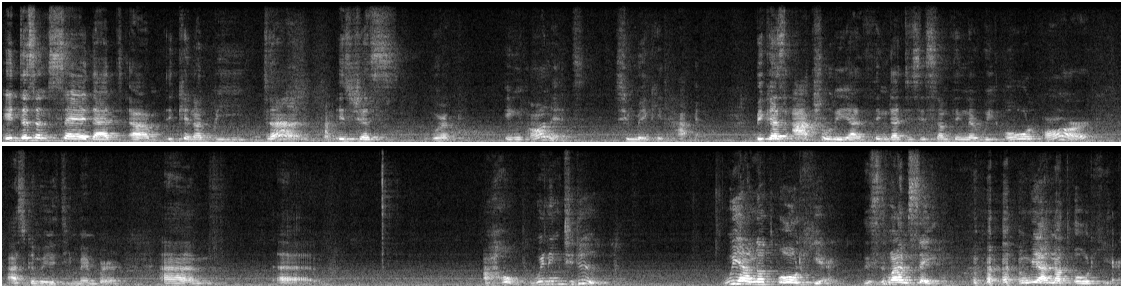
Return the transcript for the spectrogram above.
It doesn't say that um, it cannot be done. It's just working on it to make it happen. Because actually, I think that this is something that we all are as community member. Um, uh, I hope willing to do. We are not all here. This is what I'm saying. we are not all here.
